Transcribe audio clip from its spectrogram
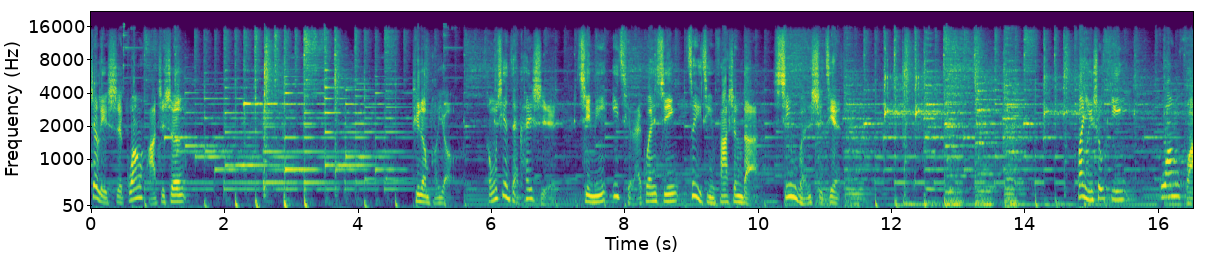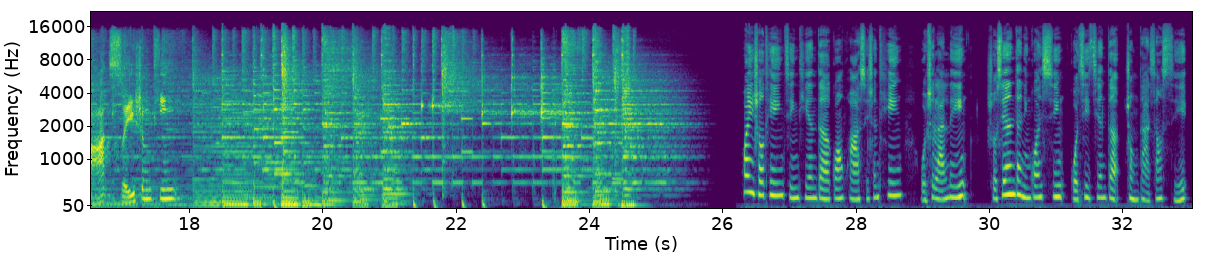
这里是光华之声。听众朋友，从现在开始，请您一起来关心最近发生的新闻事件。欢迎收听《光华随身听》。欢迎收听今天的《光华随身听》，我是兰玲。首先带您关心国际间的重大消息。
